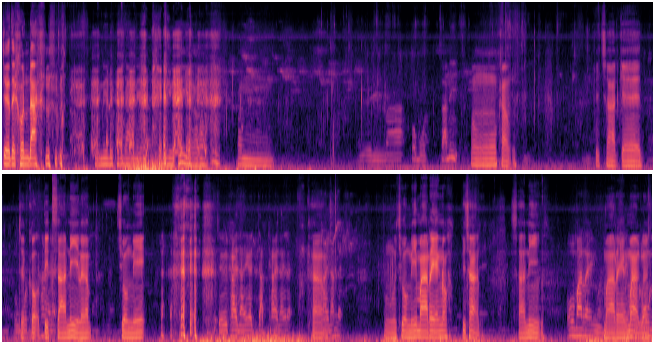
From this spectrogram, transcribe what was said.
เจอแต่คนดัง ตรงนี้ในคนดังเนี่ยมีอยู่ที่อะครับต้องมาโปรโมทานี่โอ้ครับพี่ชาติแกจะเกาะติดสานี่แล้วครับ ช่วงนี้ เจอค่ายไหนก็จัดค่ายไหนแหละครับค่ายนั้นแหละโอ้ช่วงนี้มาแรงเนาะพี่ชาติสานี่โอ้มาแรงว่ะมาแรงมากเลยโค้ง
